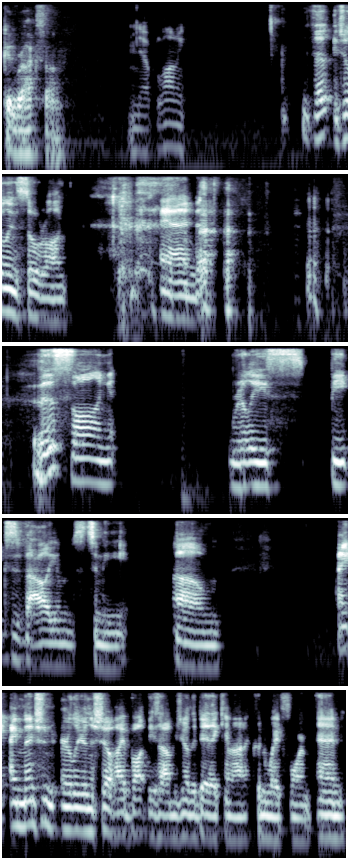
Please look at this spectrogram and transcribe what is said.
good rock song. Yep, Lonnie. The, Julian's so wrong. And this song really speaks volumes to me. Um, I, I mentioned earlier in the show how I bought these albums. You know, the day they came out, I couldn't wait for them. And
